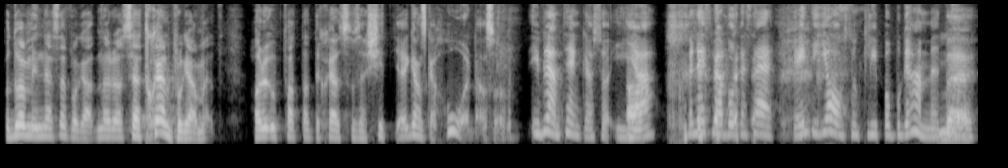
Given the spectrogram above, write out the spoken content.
Och då är min nästa fråga, när du har sett själv programmet, har du uppfattat dig själv som så här, shit, jag är ganska hård alltså? Ibland tänker jag så, ja. Men det är som jag brukar säga, det är inte jag som klipper programmet. Nej.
